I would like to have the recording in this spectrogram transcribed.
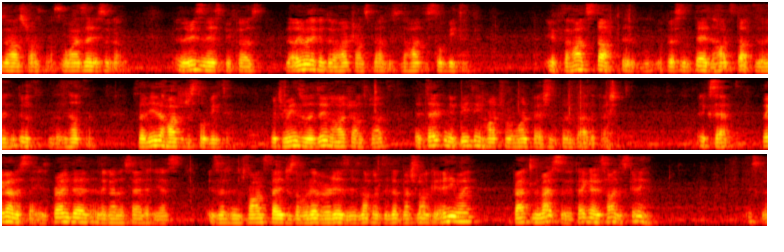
do heart transplants. Why is that Isur Gama? And the reason is because the only way they can do a heart transplant is the heart is still beating. If the heart stopped, then the person's dead, the heart stopped, then they can do it, it doesn't help them. So they need a heart which is still beating. Which means when they're doing a heart transplant, they're taking a beating heart from one patient and putting it to the other patient. Except they're going to say he's brain dead and they're going to say that he has is in advanced stages of whatever it is, he's not going to live much longer anyway. But Lemaisa, they're taking out his heart, just killing him. Uh,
